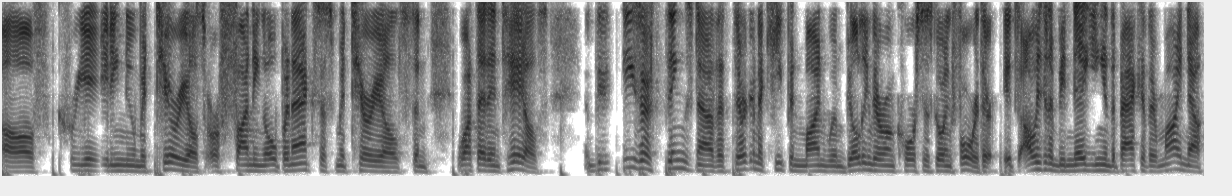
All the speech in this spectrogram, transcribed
of creating new materials or finding open access materials and what that entails. these are things now that they're going to keep in mind when building their own courses going forward. They're, it's always going to be nagging in the back of their mind now.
